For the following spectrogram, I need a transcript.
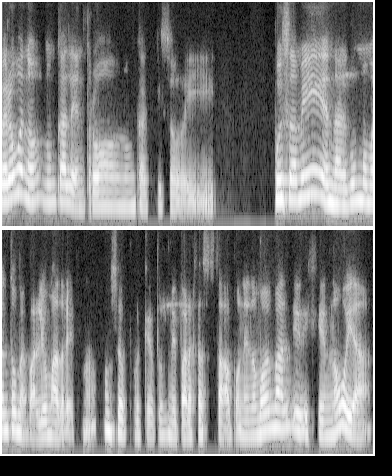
pero bueno, nunca le entró, nunca quiso y pues a mí en algún momento me valió madre, ¿no? O sea, porque pues mi pareja se estaba poniendo muy mal y dije, no voy a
